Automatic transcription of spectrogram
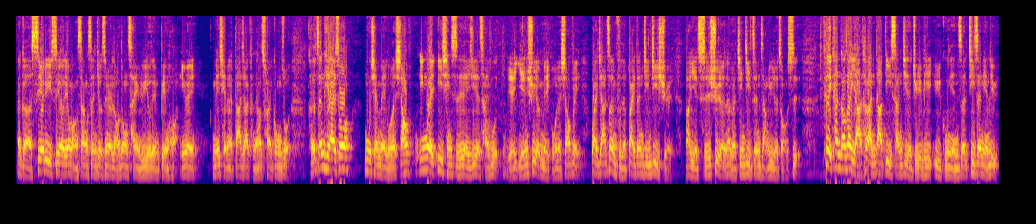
那个失业率是有点往上升，就是因为劳动参与率有点变化，因为没钱了，大家可能要出来工作。可是整体来说，目前美国的消，因为疫情时累积的财富也延续了美国的消费，外加政府的拜登经济学，那也持续了那个经济增长率的走势。可以看到，在亚特兰大第三季的 GDP 预估年增季增年率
